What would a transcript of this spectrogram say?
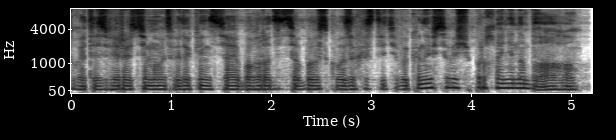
Слухайте з ці молитви до кінця, і Богородиця обов'язково захистить і виконає всі ваші прохання на благо.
